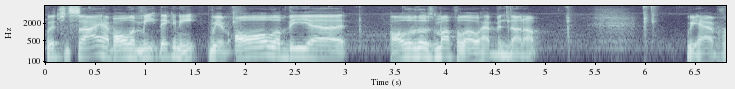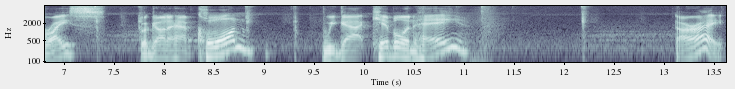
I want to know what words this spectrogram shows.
Glitch and Sai have all the meat they can eat. We have all of the, uh, all of those muffalo have been done up. We have rice. We're gonna have corn. We got kibble and hay. All right.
